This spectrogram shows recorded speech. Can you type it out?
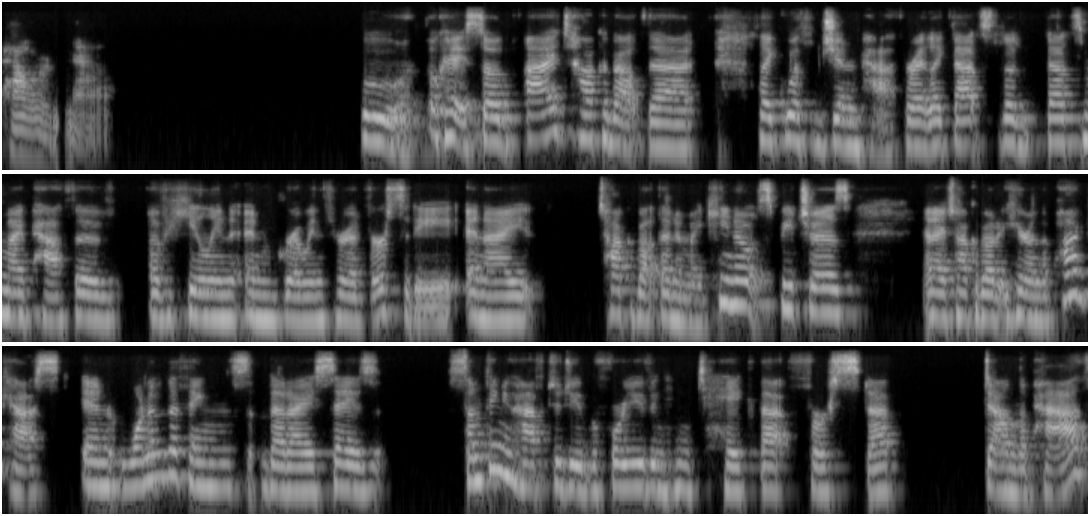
power now Ooh, okay. So I talk about that like with Jinn path, right? Like that's the that's my path of of healing and growing through adversity. And I talk about that in my keynote speeches and I talk about it here in the podcast. And one of the things that I say is something you have to do before you even can take that first step down the path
